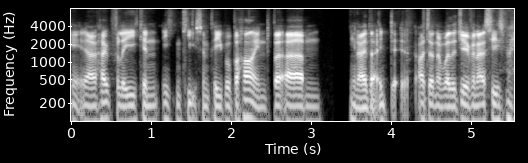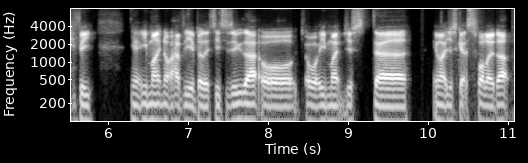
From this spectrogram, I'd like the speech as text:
you know, hopefully he can he can keep some people behind. But um, you know, that, I don't know whether Giovinazzi is maybe you know, he might not have the ability to do that, or or he might just uh, he might just get swallowed up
